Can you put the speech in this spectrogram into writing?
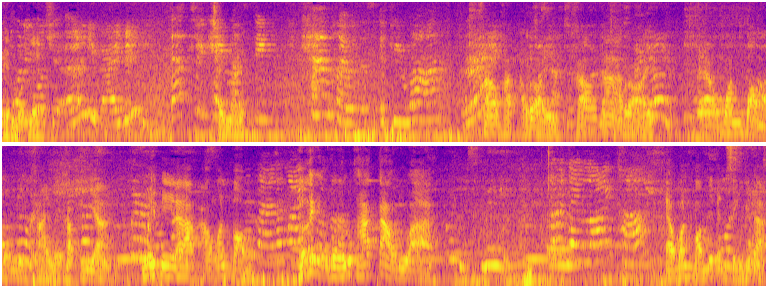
เห็นหมดเลย Watch it early, baby. That's okay, Say, mate. Rusty. Can play with us if you want. ข้าวผัดอร่อยครับ น่าอร่อยแอลมอนบอมยังมีขายไหมครับเฮียไม่มีนะครับแอลมอนบอมเฮ้ยโอ้โหลูกค้าเก่าดีว่าแอลมอนบอมนี่เป็นสิ่งที่แบบ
